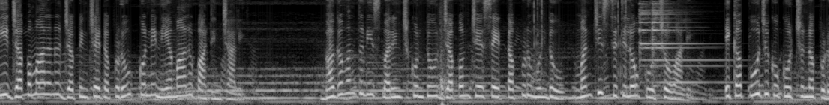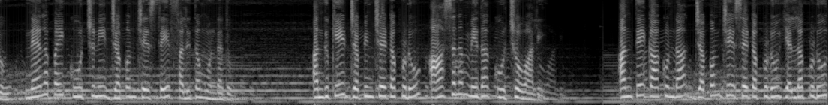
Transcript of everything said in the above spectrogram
ఈ జపమాలను జపించేటప్పుడు కొన్ని నియమాలు పాటించాలి. భగవంతుని స్మరించుకుంటూ జపం చేసేటప్పుడు ముందు మంచి స్థితిలో కూర్చోవాలి. ఇక పూజకు కూర్చున్నప్పుడు నేలపై కూర్చుని జపం చేస్తే ఫలితం ఉండదు. అందుకే జపించేటప్పుడు ఆసనం మీద కూర్చోవాలి. అంతేకాకుండా జపం చేసేటప్పుడు ఎల్లప్పుడూ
